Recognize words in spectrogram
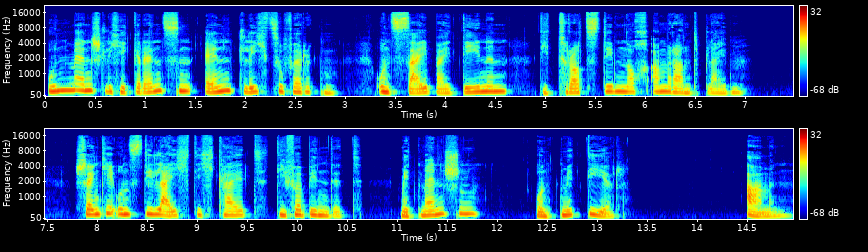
unmenschliche Grenzen endlich zu verrücken und sei bei denen, die trotzdem noch am Rand bleiben. Schenke uns die Leichtigkeit, die verbindet, mit Menschen und mit dir. Amen.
